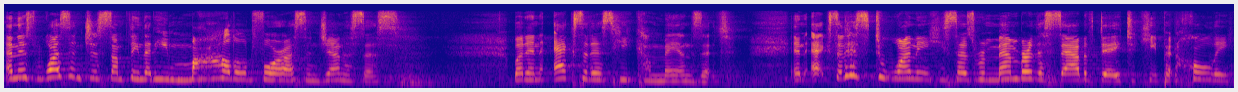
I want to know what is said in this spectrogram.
And this wasn't just something that He modeled for us in Genesis. But in Exodus, he commands it. In Exodus 20, he says, Remember the Sabbath day to keep it holy.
